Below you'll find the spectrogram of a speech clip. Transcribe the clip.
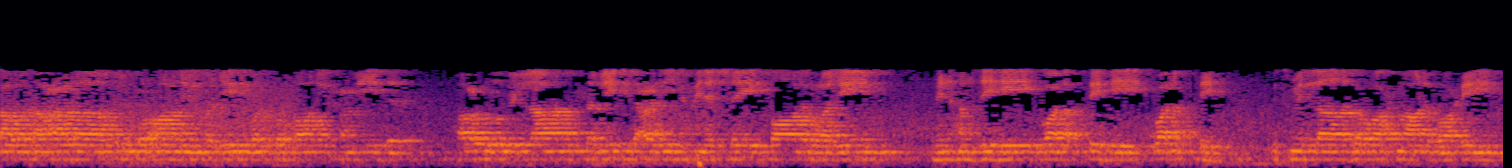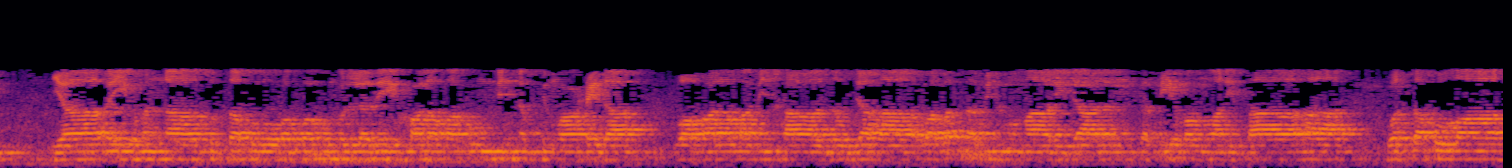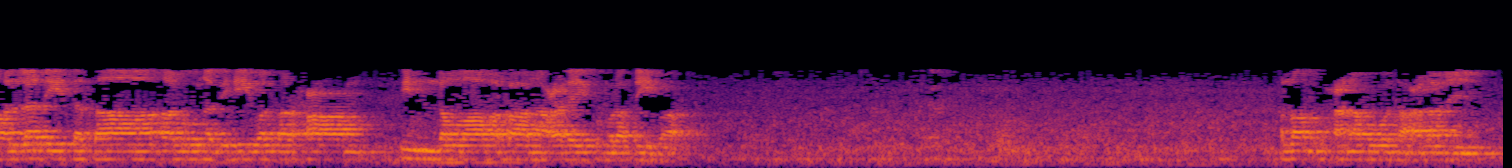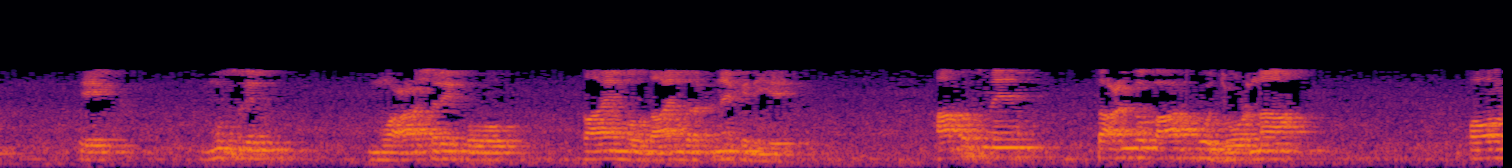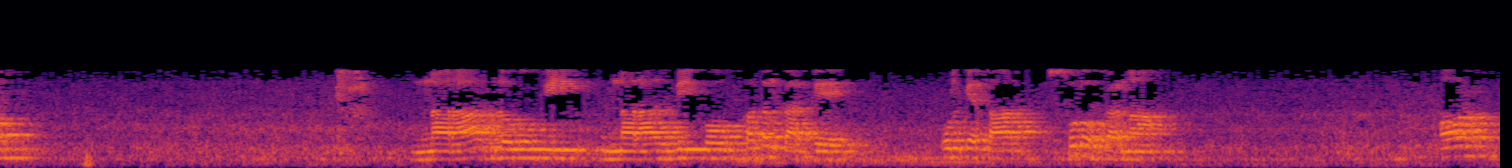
وتعالى في القرآن المجيد والقرآن الحميد. أعوذ بالله السميع العليم من الشيطان الرجيم. من همزه ونفسه ونفسه بسم الله الرحمن الرحيم. يا أيها الناس اتقوا ربكم الذي خلقكم من نفس واحدة وخلق منها زوجها وبث منهما رجالا كثيرا ونساء. واتقوا الله الذي تساءلون به والأرحام إن الله كان عليكم رقيبا. اللہ سبحانہ و تعالی نے ایک مسلم معاشرے کو قائم و دائم رکھنے کے لیے آپس میں تعلقات کو جوڑنا اور ناراض لوگوں کی ناراضگی کو ختم کر کے ان کے ساتھ سلوح کرنا اور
